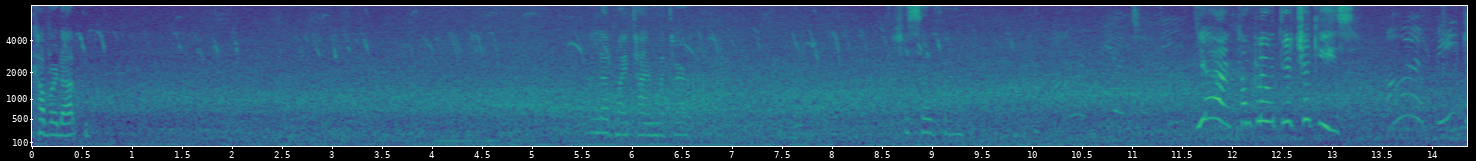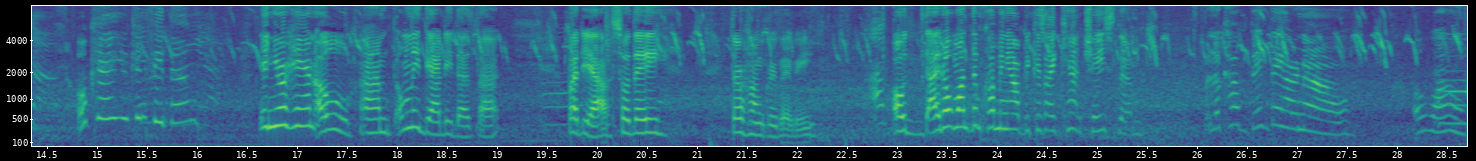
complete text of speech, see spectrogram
covered up. I love my time with her. She's so fun. Yeah, come play with your chickies. I want to feed them. Okay, you can feed them. In your hand? Oh, um, only daddy does that. But yeah, so they, they're hungry, baby. Oh, I don't want them coming out because I can't chase them. But look how big they are now. Oh, wow.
